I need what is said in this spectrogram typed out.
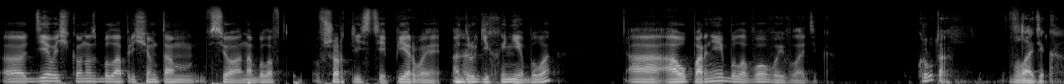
э, девочка у нас была, причем там все, она была в, в шорт-листе первая, а ага. других и не было. А, а у парней было Вова и Владик. Круто. Владик.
